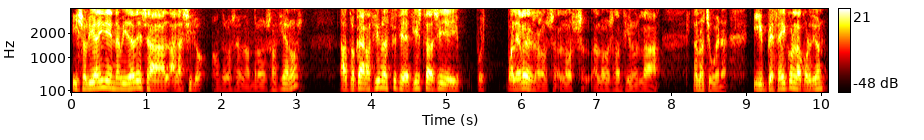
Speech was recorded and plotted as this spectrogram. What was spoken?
Y solían ir en Navidades al, al asilo, donde los, donde los ancianos, a tocar, hacían una especie de fiesta así, pues, para alegrarles a los, a los, a los ancianos la, la Nochebuena. Y empecé ahí con el acordeón,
